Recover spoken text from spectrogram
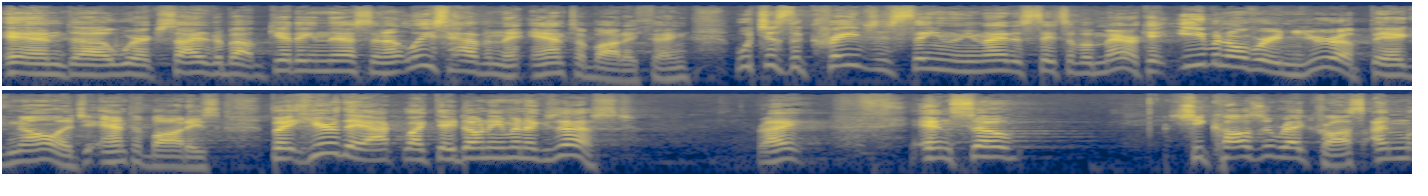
and uh, we're excited about getting this and at least having the antibody thing, which is the craziest thing in the United States of America. Even over in Europe, they acknowledge antibodies, but here they act like they don't even exist, right? And so she calls the Red Cross. I'm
